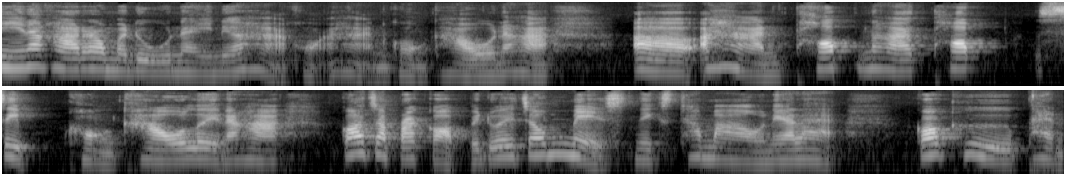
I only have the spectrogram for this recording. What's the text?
นี้นะคะเรามาดูในเนื้อหาของอาหารของเขานะคะ อาหาร top นะคะ top 10 ของเขาเลยนะคะ ก็จะประกอบไปด้วยเจ้า maize nixtamal เนี่ยแหละ ก็คือแผ่น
